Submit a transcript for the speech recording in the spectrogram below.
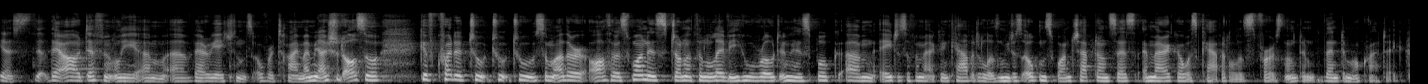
Yes, there are definitely um, uh, variations over time. I mean, I should also give credit to, to, to, some other authors. One is Jonathan Levy, who wrote in his book, um, Ages of American Capitalism, he just opens one chapter and says, America was capitalist first and then democratic.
